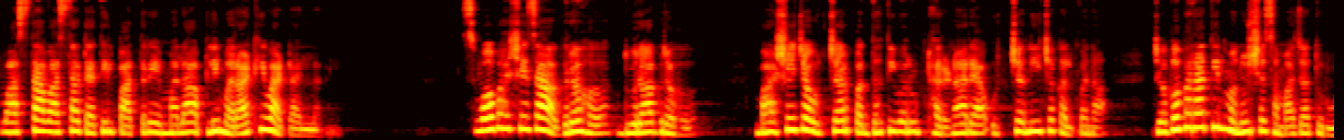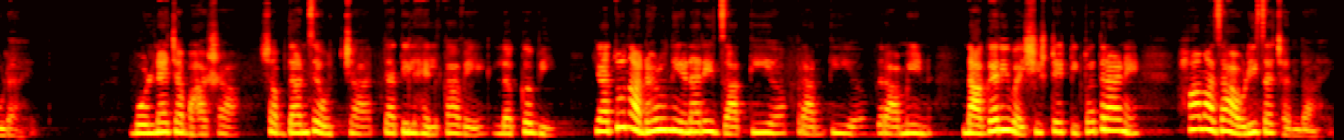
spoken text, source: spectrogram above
वाचता वाचता त्यातील पात्रे मला आपली मराठी वाटायला लागली. स्वभाषेचा आग्रह दुराग्रह भाषेच्या उच्चार पद्धतीवरून ठरणाऱ्या उच्चनीच कल्पना जगभरातील मनुष्य समाजात रूढ आहेत. बोलण्याच्या भाषा शब्दांचे उच्चार त्यातील हेलकावे लकबी यातून आढळून येणारी जातीय प्रांतीय ग्रामीण नागरी वैशिष्ट्ये टिपत राहणे हा माझा आवडीचा छंद आहे.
